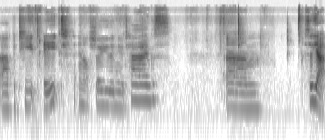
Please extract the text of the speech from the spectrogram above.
uh, Petite 8, and I'll show you the new tags. Um, so yeah,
